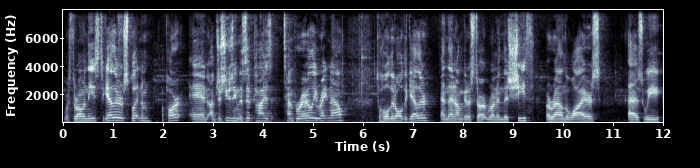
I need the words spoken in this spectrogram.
we're throwing these together, splitting them apart, and I'm just using the zip ties temporarily right now to hold it all together. And then I'm gonna start running this sheath around the wires as we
